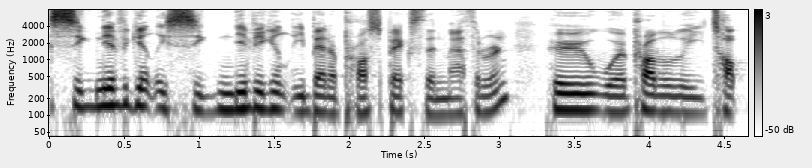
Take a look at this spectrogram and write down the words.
significantly, significantly better prospects than Mathurin, who were probably top,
